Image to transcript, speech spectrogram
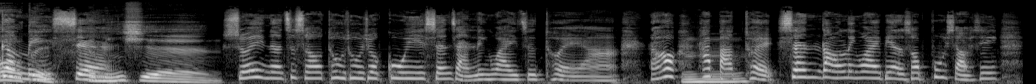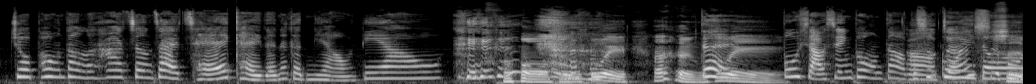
更明显，很明显。所以呢，这时候兔兔就故意伸展另外一只腿啊，然后他把腿伸到另外一边的时候，不小心。就碰到了他正在切 K 的那个鸟鸟，哦，很会，他很会，不小心碰到，不是故意的，是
